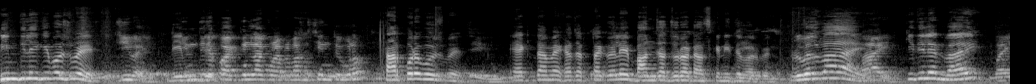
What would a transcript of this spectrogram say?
ডিম দিলে কি বসবে? জি ভাই ডিম ডিম দিলে কয়েকদিন লাগবে আপনার বাসা চিনতে না? তারপরে বসবে। একদম এক হাজার টাকা হলে বানজা জোড়াটা আজকে নিতে পারবেন। রুবেল ভাই ভাই। কি দিলেন ভাই? ভাই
